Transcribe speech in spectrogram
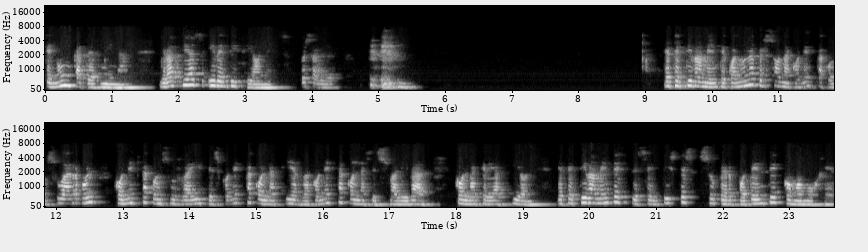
que nunca terminan? Gracias y bendiciones. Pues a ver. Efectivamente, cuando una persona conecta con su árbol, conecta con sus raíces, conecta con la tierra, conecta con la sexualidad, con la creación. Efectivamente, te sentiste súper potente como mujer.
